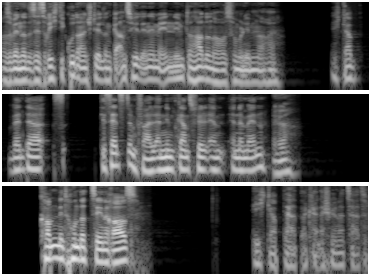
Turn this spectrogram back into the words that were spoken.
Also wenn er das jetzt richtig gut anstellt und ganz viel NMN nimmt, dann hat er noch was vom Leben nachher. Ich glaube, wenn der gesetzt im Fall, er nimmt ganz viel NMN, Ja. kommt mit 110 raus. Ich glaube, der hat da keine schöne Zeit.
